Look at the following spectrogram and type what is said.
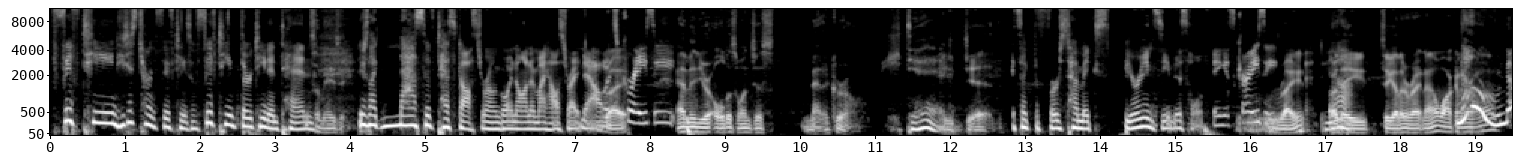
15 he just turned 15 so 15 13 and 10 It's amazing. there's like massive testosterone going on in my house right now Right. it's crazy And then your oldest one just met a girl. he did He did. it's like the first time experiencing this whole thing it's crazy Right? Yeah. Are they together right now, walking no around? no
